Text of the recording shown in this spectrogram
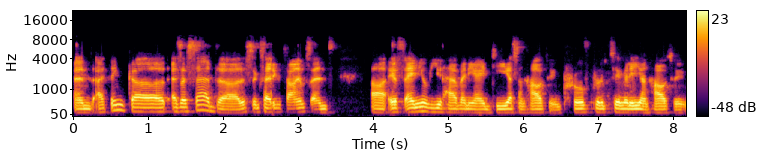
and I think uh, as I said, uh, this is exciting times. And uh, if any of you have any ideas on how to improve productivity, on how to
